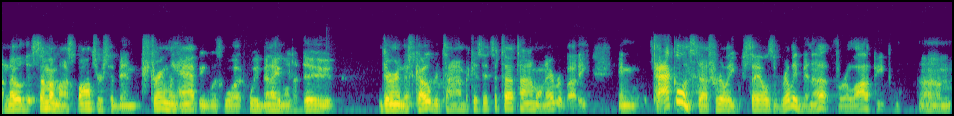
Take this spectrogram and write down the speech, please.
I know that some of my sponsors have been extremely happy with what we've been able to do during this COVID time because it's a tough time on everybody. And tackle and stuff really sales have really been up for a lot of people. Um,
